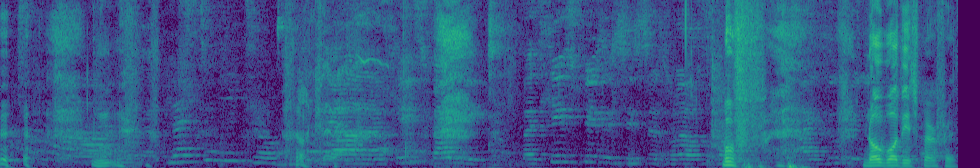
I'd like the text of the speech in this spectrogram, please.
Yeah, he's fighting, but he's physicist as well. so Oof. I do Nobody's perfect.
